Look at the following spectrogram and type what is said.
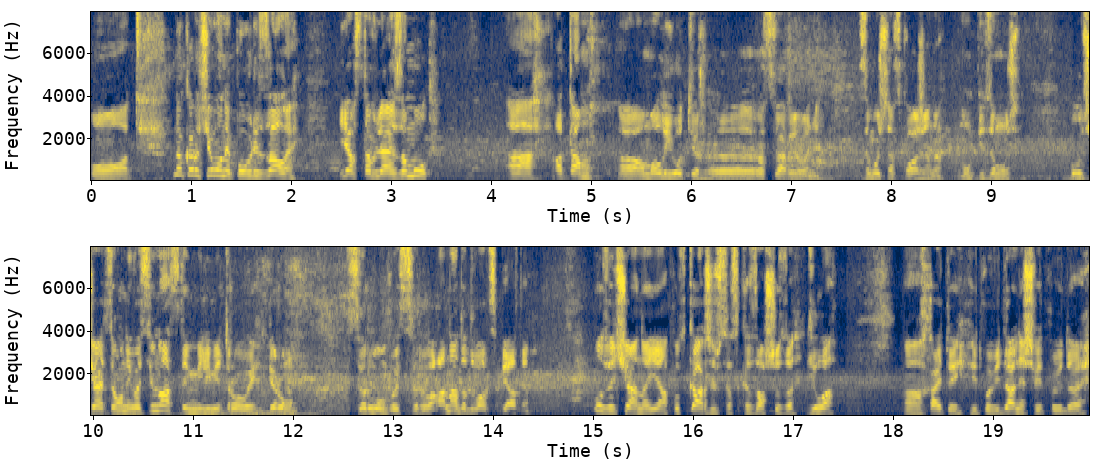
От. Ну, коротше, вони поврізали. Я вставляю замок, а, а там а, малий отвір е, розсверлювання. Замочна скважина. Ну, підзамочна. Получається, вони 18 мм пером сверлом висверло, а треба 25. Ну, звичайно, я поскаржився, сказав, що за діла. А, хай той відповідальніше відповідає,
